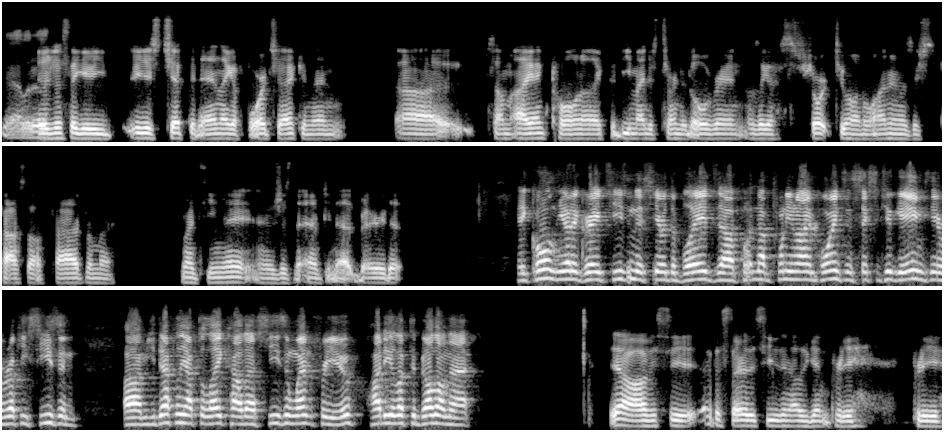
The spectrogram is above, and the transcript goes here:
yeah, it was just like he, he just chipped it in like a forecheck, and then uh, some I think Kona like the D man just turned it over, and it was like a short two on one, and it was just passed off pad from my my teammate, and it was just the empty net buried it. Hey Colton, you had a great season this year with the Blades, uh, putting up 29 points in 62 games in your rookie season. Um, you definitely have to like how that season went for you. How do you look to build on that? Yeah, obviously at the start of the season, I was getting pretty, pretty,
